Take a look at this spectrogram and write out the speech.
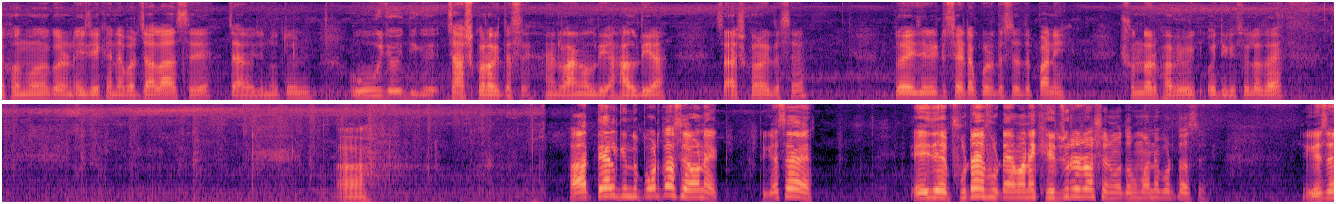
এখন মনে করেন এই যে এখানে আবার জ্বালা আছে, যার ওই যে নতুন, ওই যে ওইদিকে চাষ করা হইতেছে। হ্যাঁ লাঙল দিয়া, হাল দিয়া চাষ করা হইতেছে। তো এই যে একটু সেট আপ করে যাতে পানি সুন্দরভাবে ওই ওইদিকে চলে যায়। আর তেল কিন্তু পড়তেছে অনেক, ঠিক আছে? এই যে ফুটায় ফুটায় মানে খেজুরের রসের মতো হুমানে পড়তেছে, ঠিক আছে?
